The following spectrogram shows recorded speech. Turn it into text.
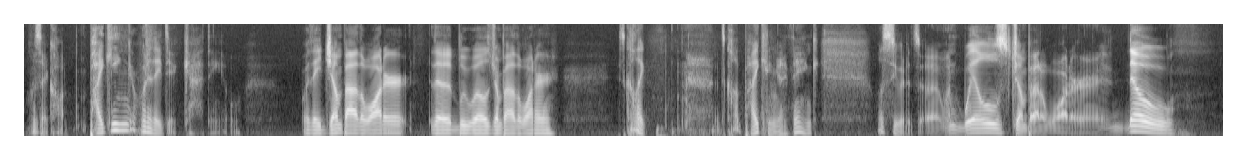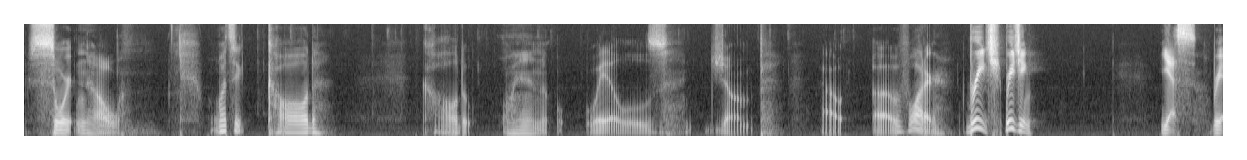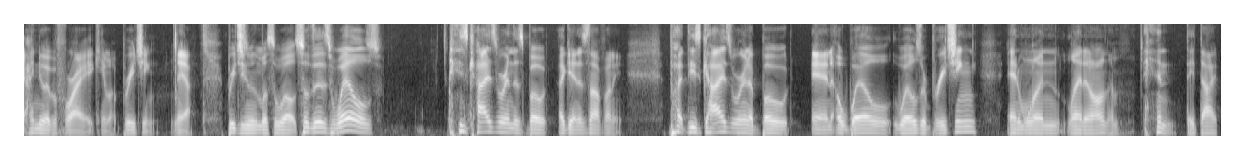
what's that called piking or what do they do? God dang it where they jump out of the water. The blue whales jump out of the water. It's called like it's called piking, I think. Let's see what it's uh, when whales jump out of water. No, sort no. What's it called? called when whales jump out of water? Breach, breaching. Yes, bre- I knew it before I came up. Breaching, yeah, breaching with most of whales. So these whales, these guys were in this boat. Again, it's not funny, but these guys were in a boat and a whale whales were breaching, and one landed on them, and they died.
